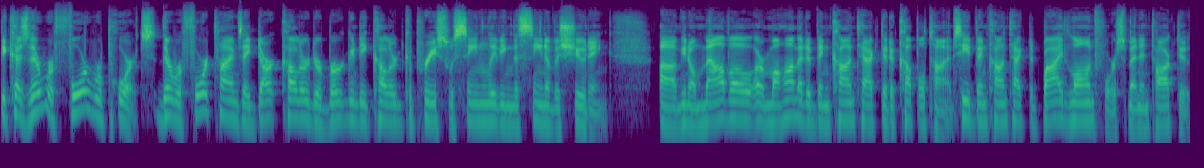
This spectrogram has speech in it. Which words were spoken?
because there were four reports. There were four times a dark colored or burgundy colored Caprice was seen leaving the scene of a shooting. Um, you know, Malvo or Muhammad had been contacted a couple times. He had been contacted by law enforcement and talked to.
